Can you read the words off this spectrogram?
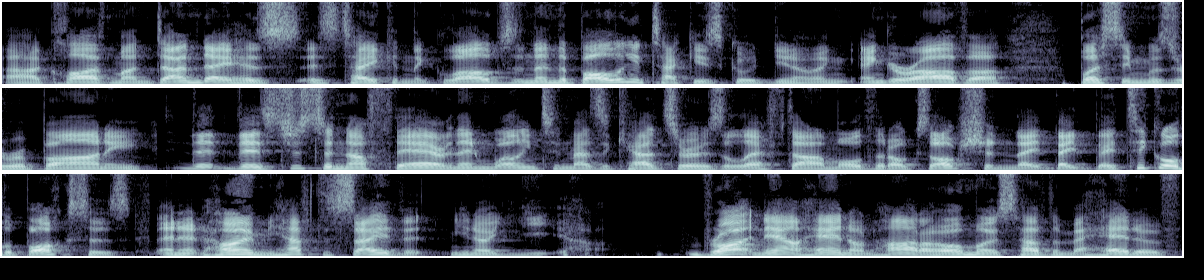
Uh, Clive Madande has has taken the gloves, and then the bowling attack is good. You know, and Ngarava, Blessing Muzarabani. There's just enough there, and then Wellington Masakadza as a left arm orthodox option. They, they they tick all the boxes. And at home, you have to say that you know, you, right now, hand on heart, I almost have them ahead of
